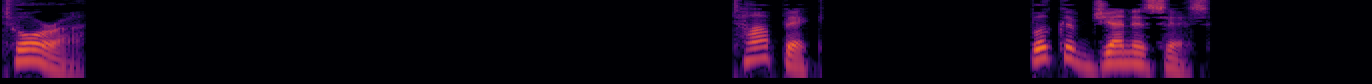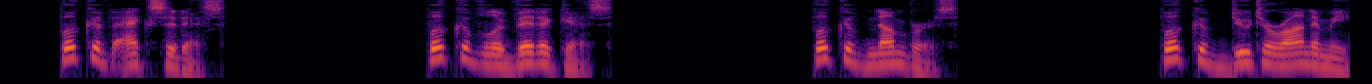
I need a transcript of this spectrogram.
Torah. Book of Genesis. Book of Exodus. Book of Leviticus. Book of Numbers. Book of Deuteronomy.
